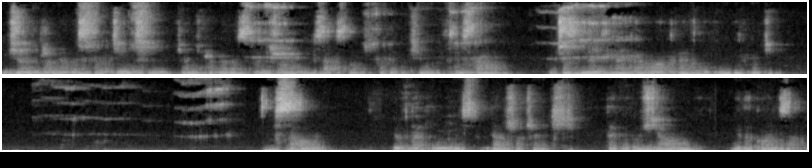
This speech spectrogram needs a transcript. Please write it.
i wziąć w ramiona swoje dzieci, wziąć w ramiona swoje żony i zasnąć, tak jakby się nie stało. Podczas ręka była krew innych ludzi. Saul był w takim miejscu. Dalsza część tego rozdziału, nie do końca,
